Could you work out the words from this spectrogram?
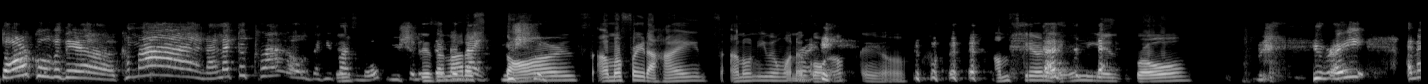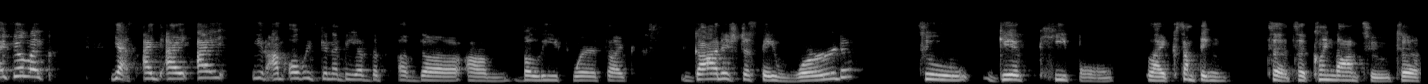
dark over there. Come on, I like the clouds. And he's like, nope. You should have there's a lot of night. You should. stars. I'm afraid of heights. I don't even want to go out there. I'm scared of That's the that, aliens, bro. right. And I feel like yes, I I I you know I'm always gonna be of the of the um belief where it's like God is just a word to give people like something to to cling on to to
